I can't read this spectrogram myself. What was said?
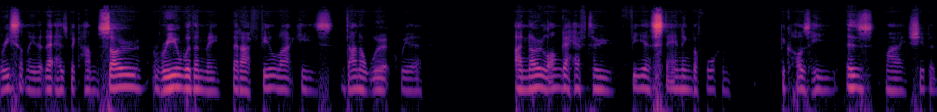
recently that that has become so real within me that I feel like He's done a work where I no longer have to fear standing before Him because He is my shepherd.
